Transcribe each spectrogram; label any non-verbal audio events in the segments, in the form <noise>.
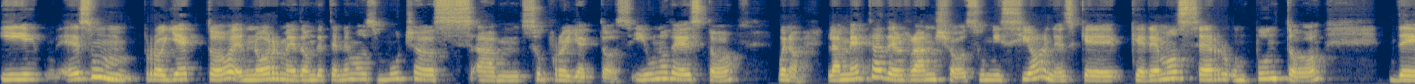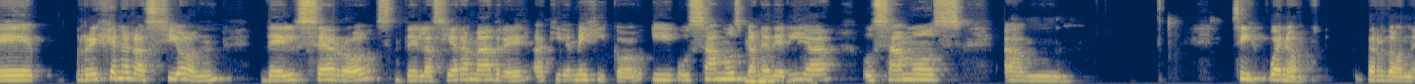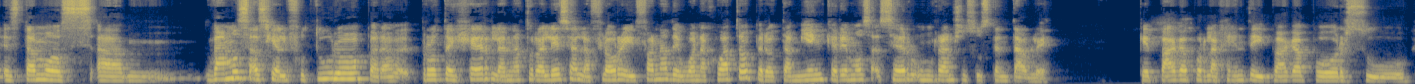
y es un proyecto enorme donde tenemos muchos subproyectos y uno de estos, bueno, la meta del rancho, su misión es que queremos ser un punto de regeneración del cerro de la Sierra Madre aquí en México y usamos ganadería, usamos, um, sí, bueno, perdón, estamos, um, vamos hacia el futuro para proteger la naturaleza, la flora y fauna de Guanajuato, pero también queremos hacer un rancho sustentable que paga por la gente y paga por su,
